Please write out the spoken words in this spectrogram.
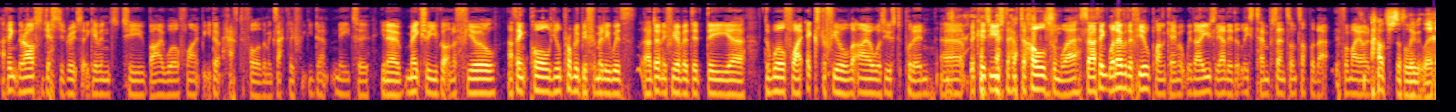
I think there are suggested routes that are given to you by World Flight, but you don't have to follow them exactly if you don't need to. You know, make sure you've got enough fuel. I think Paul, you'll probably be familiar with. I don't know if you ever did the uh, the WorldFlight extra fuel that I always used to put in uh, because you used to have to hold somewhere. So I think whatever the fuel plan came up with, I usually added at least 10% on top of that for my own. Absolutely.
